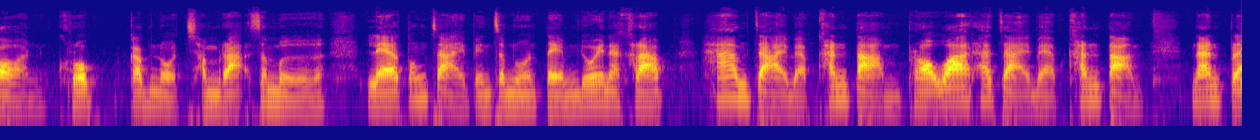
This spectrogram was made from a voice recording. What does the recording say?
ก่อนครบ กำหนดชำระเสมอ แล้วต้องจ่ายเป็นจำนวนเต็มด้วยนะครับ ห้ามจ่ายแบบขั้นต่ำเพราะว่าถ้าจ่ายแบบขั้นต่ำนั่นแปล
